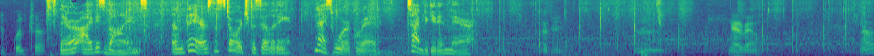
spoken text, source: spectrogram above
Encuentro... There are Ivy's vines, and there's the storage facility. Nice work, Red. Time to get in there. Ya lo veo. ¿No?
